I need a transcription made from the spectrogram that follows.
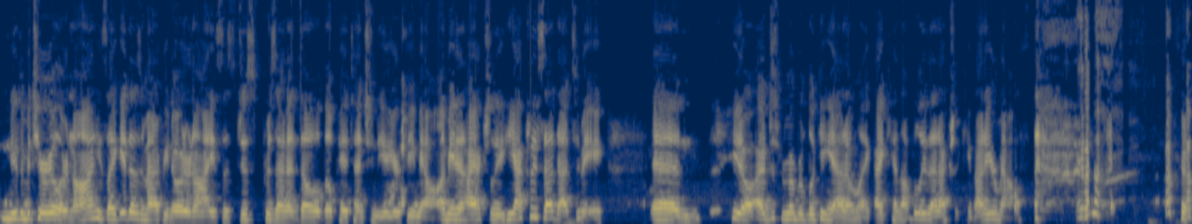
knew the material or not, he's like, it doesn't matter if you know it or not. He says, just present it. They'll they'll pay attention to you. You're female. I mean, I actually he actually said that to me. And, you know, I just remember looking at him like, I cannot believe that actually came out of your mouth.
